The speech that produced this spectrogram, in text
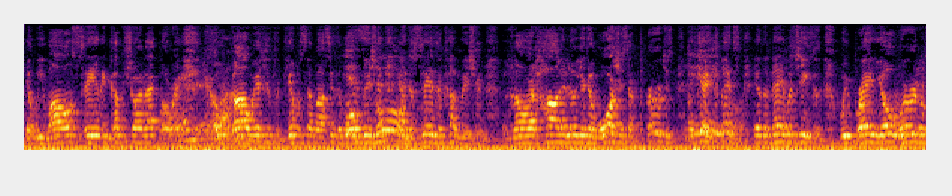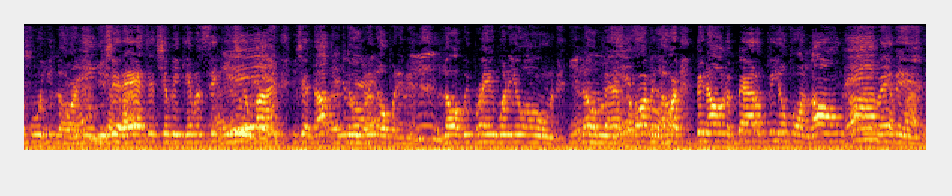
that we've all sinned and come short of thy glory. You, and oh God, we ask you to forgive us of our sins of Yes, omission and the sins of commission. Lord, hallelujah, to wash us and purge us and Yeah, get cleansed in the name of Jesus. We bring your word before you, Lord. You you, said, Father. ask, it shall be given, seek, you Yeah. shall find. You said, knock, and the door will be open. Amen. Mm. Lord, we bring one of your own. You know, Pastor Harvey, Lord. Lord, been on the battlefield for a long time. Amen.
